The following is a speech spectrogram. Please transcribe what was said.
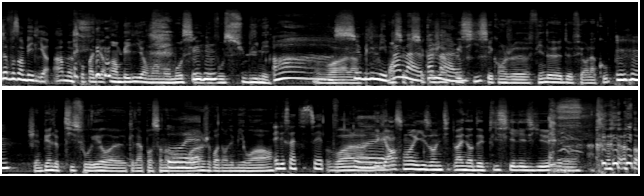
de vous embellir. Ah, mais faut pas dire embellir. Moi, mon mot, c'est de vous sublimer. Ah, Voilà. sublimé, Moi, pas ce, mal, ce pas que j'apprécie, c'est quand je viens de, de faire la coupe, Mhm. J'aime bien le petit sourire euh, que la personne Ouais. renvoie. Je vois dans le miroir. Elle est satisfaite. Voilà, Ouais. les garçons, ils ont une petite manière de plisser les yeux. euh.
